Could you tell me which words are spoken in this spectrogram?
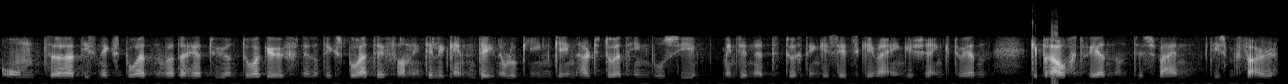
Und äh, diesen Exporten war daher Tür und Tor geöffnet. Und Exporte von intelligenten Technologien gehen halt dorthin, wo sie, wenn sie nicht durch den Gesetzgeber eingeschränkt werden, gebraucht werden. Und das war in diesem Fall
